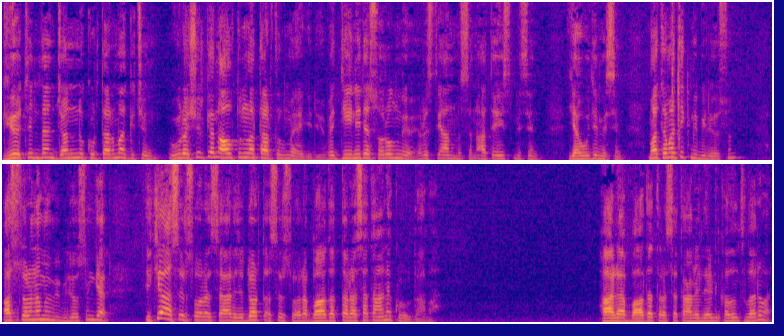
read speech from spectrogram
giyotinden canını kurtarmak için uğraşırken altınla tartılmaya gidiyor. Ve dini de sorulmuyor. Hristiyan mısın, ateist misin, Yahudi misin? Matematik mi biliyorsun? Astronomi mi biliyorsun? Gel. İki asır sonra sadece dört asır sonra Bağdat'ta rasathane kuruldu ama. Hala Bağdat rasathanelerinin kalıntıları var.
